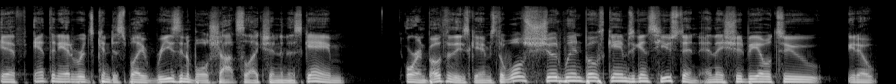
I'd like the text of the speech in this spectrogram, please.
if Anthony Edwards can display reasonable shot selection in this game or in both of these games, the Wolves should win both games against Houston and they should be able to, you know,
